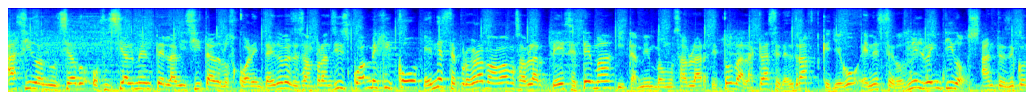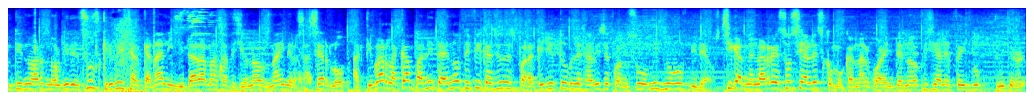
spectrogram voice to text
ha sido anunciado oficialmente la visita de los 49 de San Francisco a México. En este programa vamos a hablar de ese tema y también vamos a hablar de toda la clase del draft que llegó en este 2022. Antes de continuar, no olviden suscribirse al canal, invitar a más aficionados Niners a hacerlo, activar la campanita de notificaciones para que YouTube les avise cuando subo mis nuevos videos. Síganme en las redes sociales como Canal 49 Oficial en Facebook, Twitter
